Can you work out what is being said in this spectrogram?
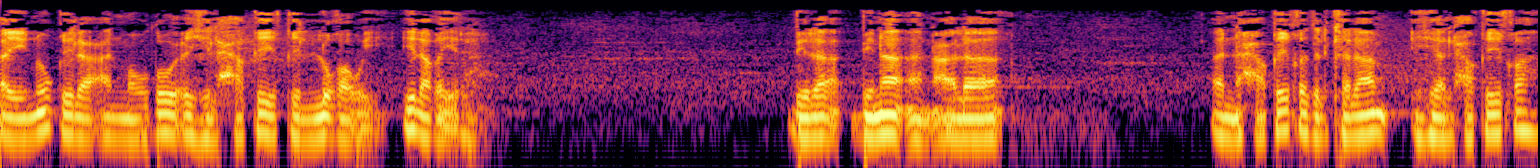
أي نقل عن موضوعه الحقيقي اللغوي إلى غيره. بلا بناء على أن حقيقة الكلام هي الحقيقة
